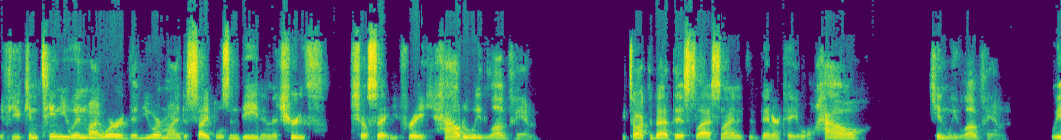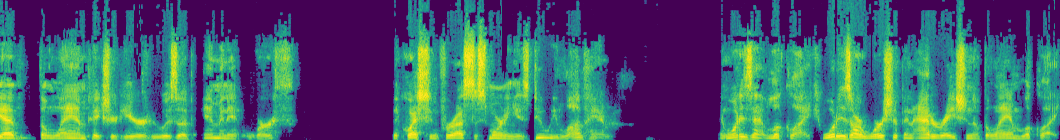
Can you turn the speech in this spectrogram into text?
If you continue in my word, then you are my disciples indeed, and the truth shall set you free. How do we love him? We talked about this last night at the dinner table. How can we love him? We have the Lamb pictured here who is of eminent worth. The question for us this morning is do we love him? And what does that look like? What does our worship and adoration of the Lamb look like?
